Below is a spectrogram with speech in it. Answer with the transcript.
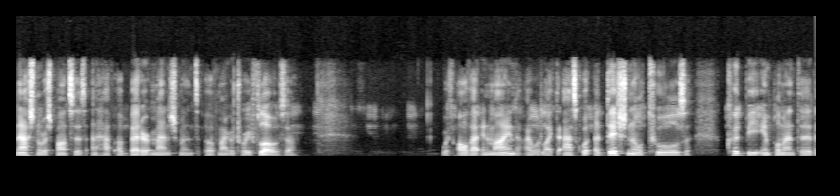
national responses and have a better management of migratory flows. With all that in mind, I would like to ask what additional tools could be implemented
